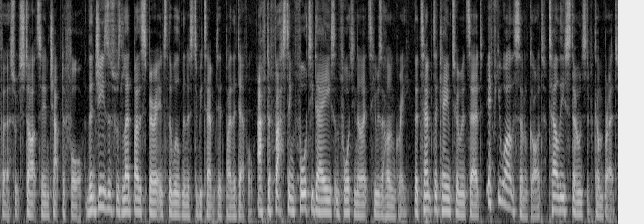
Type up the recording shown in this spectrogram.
first, which starts in chapter 4. Then Jesus was led by the Spirit into the wilderness to be tempted by the devil. After fasting 40 days and 40 nights, he was hungry. The tempter came to him and said, If you are the Son of God, tell these stones to become bread.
